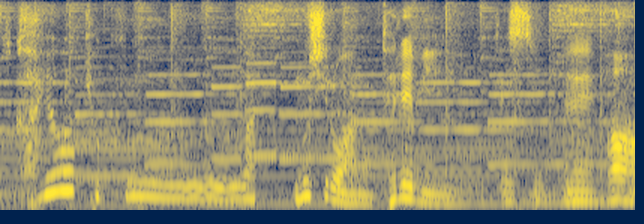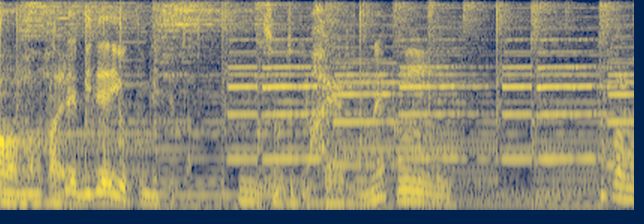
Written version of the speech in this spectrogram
じですか？歌謡曲はむしろあのテレビですよね、うんはい。テレビでよく見てた。うんその時の流行りのね。うん。だから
